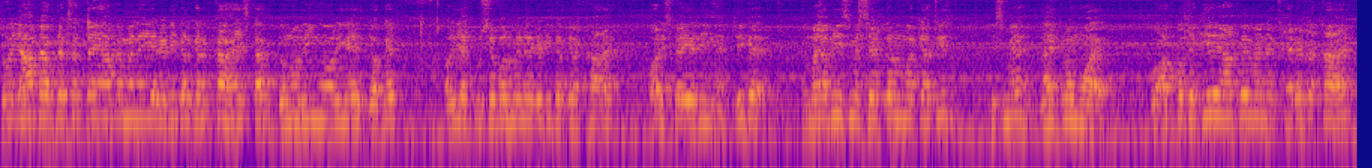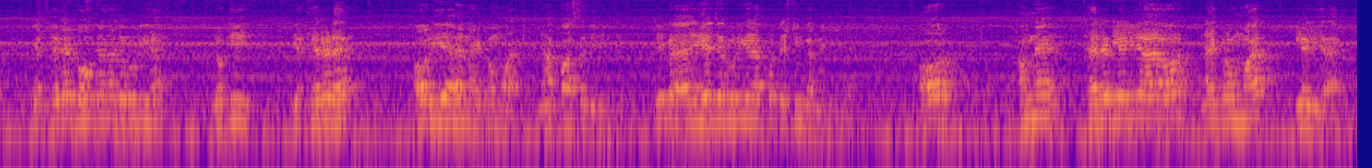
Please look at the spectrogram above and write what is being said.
तो यहाँ पे आप देख सकते हैं, यहाँ पे मैंने ये रेडी करके रखा है इसका। दोनों रिंग और ये जॉकेट और ये क्रूसेबल मैंने रेडी करके रखा है और इसका ये रिंग है, ठीक है? तो मैं अभी इसमें सेट करूँगा क्या चीज़? इसमें नाइक्रोम वायर तो आपको देखिए, यहाँ पे मैंने थेरेड रखा है। ये थेरेड बहुत ज़्यादा ज़रूरी है, जो कि ये थेरेड है और ये है नाइक्रोम वायर। यहाँ पास से देख लीजिए। ठीक है, ये ज़रूरी है आपको टेस्टिंग करने के लिए। और हमने थेरेड ले लिया है और नाइक्रोम वायर ले लिया है।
